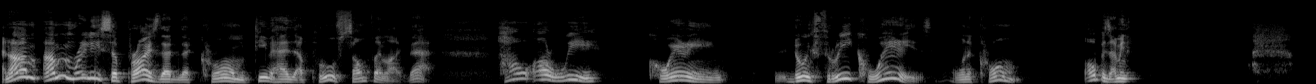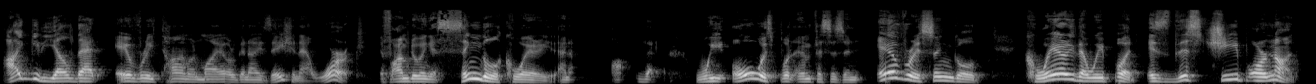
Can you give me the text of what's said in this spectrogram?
And I'm I'm really surprised that the Chrome team has approved something like that. How are we querying doing three queries when a Chrome opens? I mean, I get yelled at every time on my organization at work if I'm doing a single query, and uh, we always put emphasis in every single query that we put. Is this cheap or not?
